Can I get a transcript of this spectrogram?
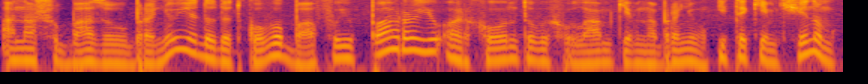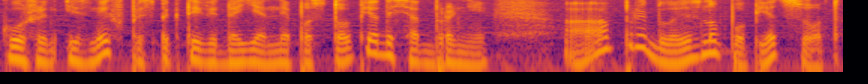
а нашу базову броню я додатково бафую парою архонтових уламків на броню. І таким чином кожен із них в перспективі дає не по 150 броні, а приблизно по 500.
